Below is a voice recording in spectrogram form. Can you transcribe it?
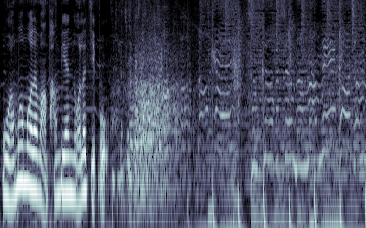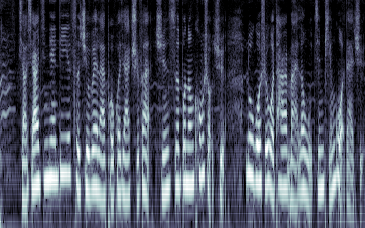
我默默地往旁边挪了几步。小仙儿今天第一次去未来婆婆家吃饭，寻思不能空手去，路过水果摊买了五斤苹果带去。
